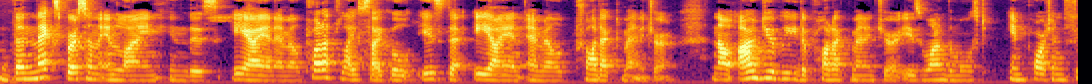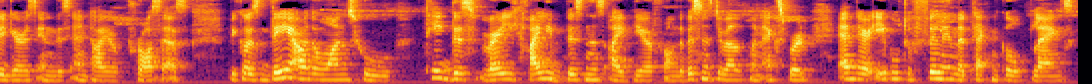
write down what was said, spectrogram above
The next person in line in this AI and ML product lifecycle is the AI and ML product manager. Now, arguably, the product manager is one of the most important figures in this entire process because they are the ones who take this very highly business idea from the business development expert and they're able to fill in the technical blanks.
